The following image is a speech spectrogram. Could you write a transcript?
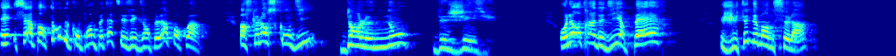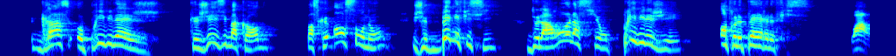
Et c'est important de comprendre peut-être ces exemples-là. Pourquoi? Parce que lorsqu'on dit dans le nom de Jésus. On est en train de dire, Père, je te demande cela grâce au privilège que Jésus m'accorde, parce que en son nom, je bénéficie de la relation privilégiée entre le Père et le Fils. Waouh!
